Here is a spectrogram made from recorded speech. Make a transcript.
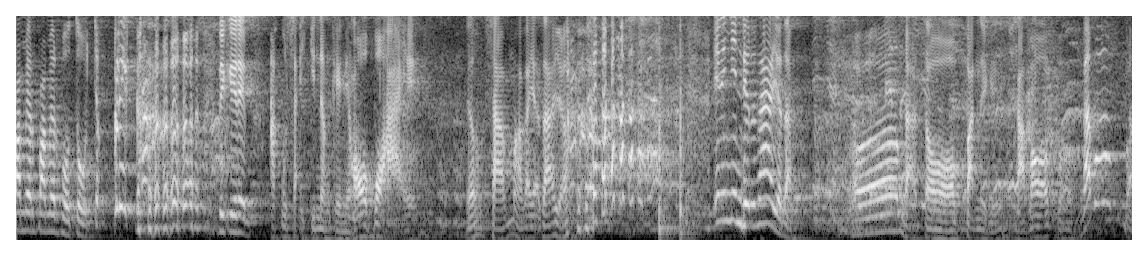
pamer-pamer foto, ceklik. Dikirim, aku saiki nang kene opo ae. Sama kayak saya. Ini nyindir saya dah. Oh, enggak sopan iki. Enggak apa-apa. Enggak apa-apa.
